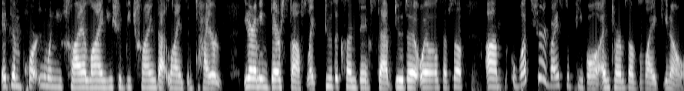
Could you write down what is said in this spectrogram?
it's important when you try a line, you should be trying that line's entire you know what I mean? Their stuff, like do the cleansing step, do the oil step. So, um, what's your advice to people in terms of like, you know,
